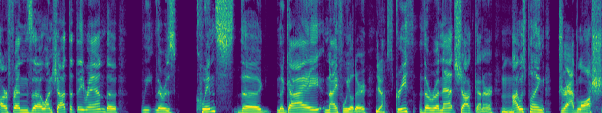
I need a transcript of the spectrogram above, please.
our friends' uh, one shot that they ran. The we there was Quince, the Nagai knife wielder, Yeah, Screeth, the Ranat shotgunner. Mhm. I was playing Jadlosh,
